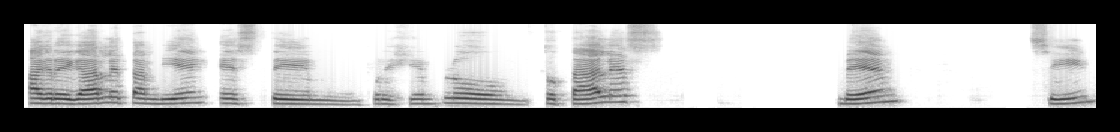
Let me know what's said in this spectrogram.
agregarle también, este, por ejemplo, totales. Vean. Sí.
